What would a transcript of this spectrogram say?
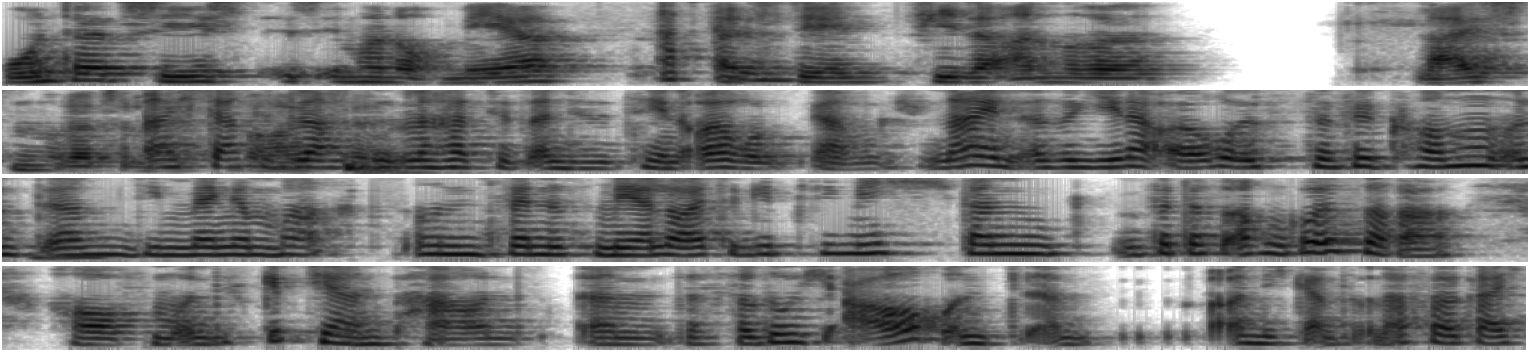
runterziehst, ist immer noch mehr, Absolut. als den viele andere leisten oder zu leisten. Ich dachte, du hast, sind. hast jetzt an diese 10 Euro ähm, Nein, also jeder Euro ist willkommen und ähm, die Menge macht's. Und wenn es mehr Leute gibt wie mich, dann wird das auch ein größerer Haufen. Und es gibt ja ein paar und ähm, das versuche ich auch und ähm, auch nicht ganz unerfolgreich,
